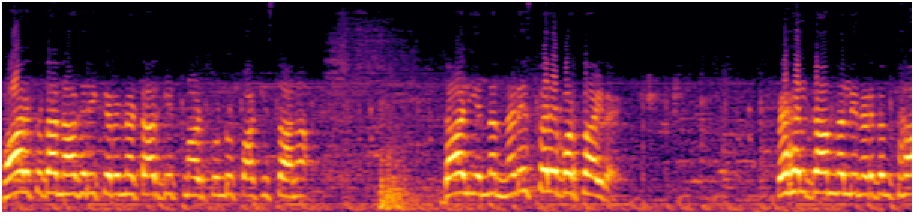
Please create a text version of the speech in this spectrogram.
ಭಾರತದ ನಾಗರಿಕರನ್ನ ಟಾರ್ಗೆಟ್ ಮಾಡಿಕೊಂಡು ಪಾಕಿಸ್ತಾನ ದಾಳಿಯನ್ನ ನಡೆಸ್ತಲೇ ಬರ್ತಾ ಇದೆ. ಪೆಹಲ್ಗಾಮ್ನಲ್ಲಿ ನಡೆದಂತಹ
